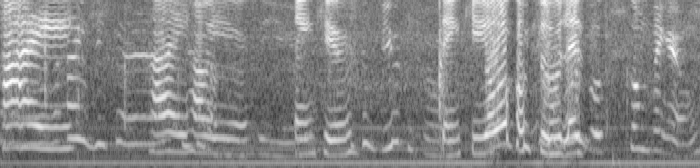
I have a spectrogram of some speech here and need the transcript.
Hi. Hi, Zita. Hi, I'm so how are you? To see you. Thank you. so beautiful. Thank you. You're welcome to. Let's. something else.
